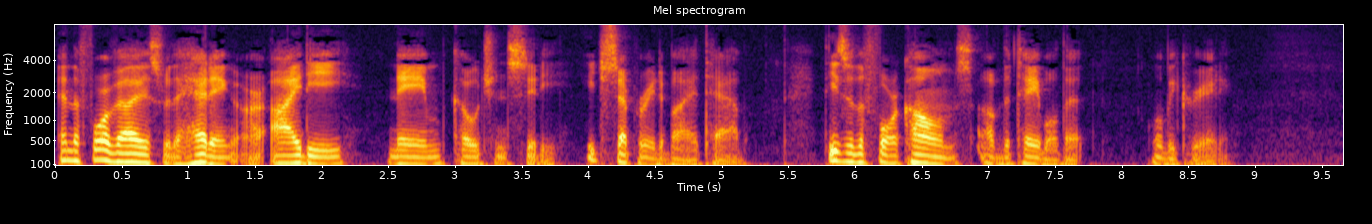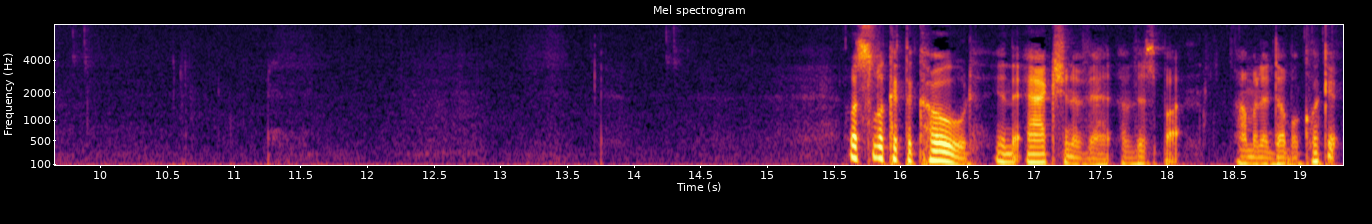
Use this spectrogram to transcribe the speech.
And the four values for the heading are ID, name, coach, and city, each separated by a tab. These are the four columns of the table that we'll be creating. Let's look at the code in the action event of this button. I'm going to double click it.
